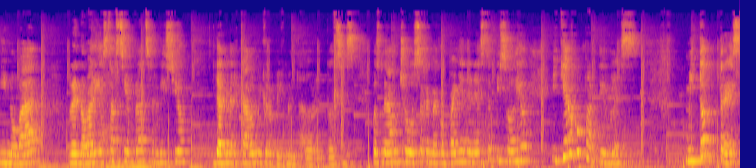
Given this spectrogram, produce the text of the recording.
innovar, renovar y estar siempre al servicio del mercado micropigmentador, entonces pues me da mucho gusto que me acompañen en este episodio y quiero compartirles mi top 3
